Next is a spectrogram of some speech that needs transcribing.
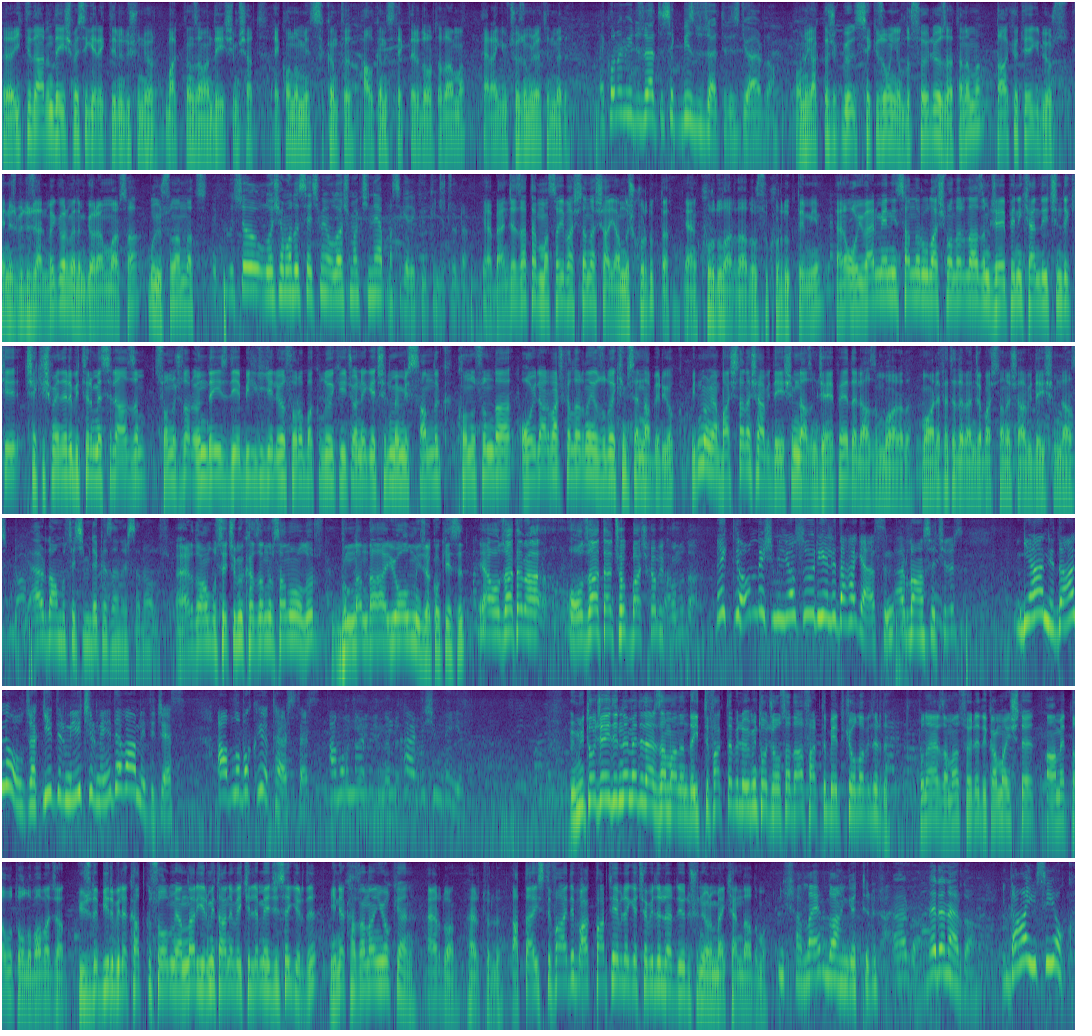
Ee, iktidarın değişmesi gerektiğini düşünüyorum. Baktığın zaman değişim şart, ekonomi sıkıntı, halkın istekleri de ortada ama herhangi bir çözüm üretilmedi. Ekonomiyi düzeltirsek biz düzeltiriz diyor Erdoğan. Onu yaklaşık bir 8-10 yıldır söylüyor zaten ama daha kötüye gidiyoruz. Henüz bir düzelme görmedim. Gören varsa buyursun anlatsın. E, Kılıçdaroğlu ulaşamadığı seçmene ulaşmak için ne yapması gerekiyor ikinci turda? Ya bence zaten masayı baştan aşağı yanlış kurduk da. Yani kurdular daha doğrusu kurduk demeyeyim. Yani oy vermeyen insanlara ulaşmaları lazım. CHP'nin kendi içindeki çekişmeleri bitirmesi lazım. Sonuçlar öndeyiz diye bilgi geliyor sonra bakılıyor ki hiç öne geçilmemiş. Sandık konusunda oylar başkalarına yazılıyor kimsenin haberi yok. Bilmiyorum ya baştan aşağı bir değişim lazım. CHP'ye de lazım bu arada. Muhalefete de bence baştan aşağı bir değişim lazım. Erdoğan bu seçimi de kazanırsa ne olur? Erdoğan bu seçimi kazanırsa ne olur? Bundan daha iyi olmayacak o kesin. Ya o zaten o zaten çok başka bir konu da. Bekliyor 15 milyon Suriyeli daha gelsin. Erdoğan seçilirse. Yani daha ne olacak? Yedirmeye içirmeye devam edeceğiz. Abla bakıyor ters ters. Ama onlar benim kardeşim değil. Ümit Hoca'yı dinlemediler zamanında. İttifakta bile Ümit Hoca olsa daha farklı bir etki olabilirdi. Bunu her zaman söyledik ama işte Ahmet Davutoğlu, Babacan. %1 bile katkısı olmayanlar 20 tane vekille meclise girdi. Yine kazanan yok yani. Erdoğan her türlü. Hatta istifa edip AK Parti'ye bile geçebilirler diye düşünüyorum ben kendi adıma. İnşallah Erdoğan götürür. Erdoğan. Neden Erdoğan? Daha iyisi yok.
